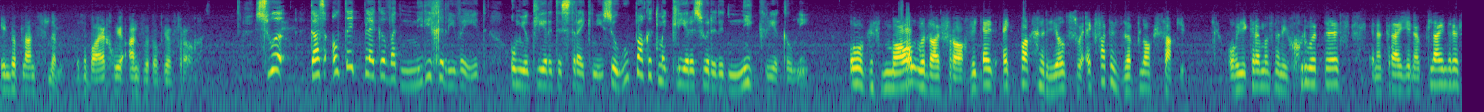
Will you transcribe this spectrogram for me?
en beplan slim. Dis 'n baie goeie antwoord op jou vraag. So, daar's altyd plekke wat nie die geriewe het om jou klere te stryk nie. So, hoe pak ek my klere sodat dit nie kreukel nie? O, oh, ek is mal oor daai vraag. Weet jy, ek pak gereeld so. Ek vat 'n Ziploc sakkie. Of jy kry mos nou die grootes en dan kry jy nou kleineres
